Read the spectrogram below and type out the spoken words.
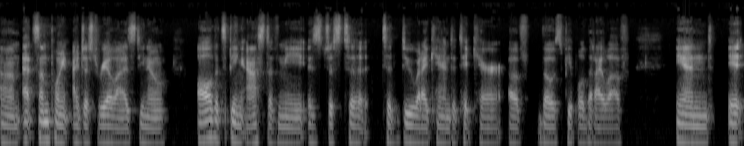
um, at some point, I just realized, you know, all that's being asked of me is just to to do what I can to take care of those people that I love, and it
